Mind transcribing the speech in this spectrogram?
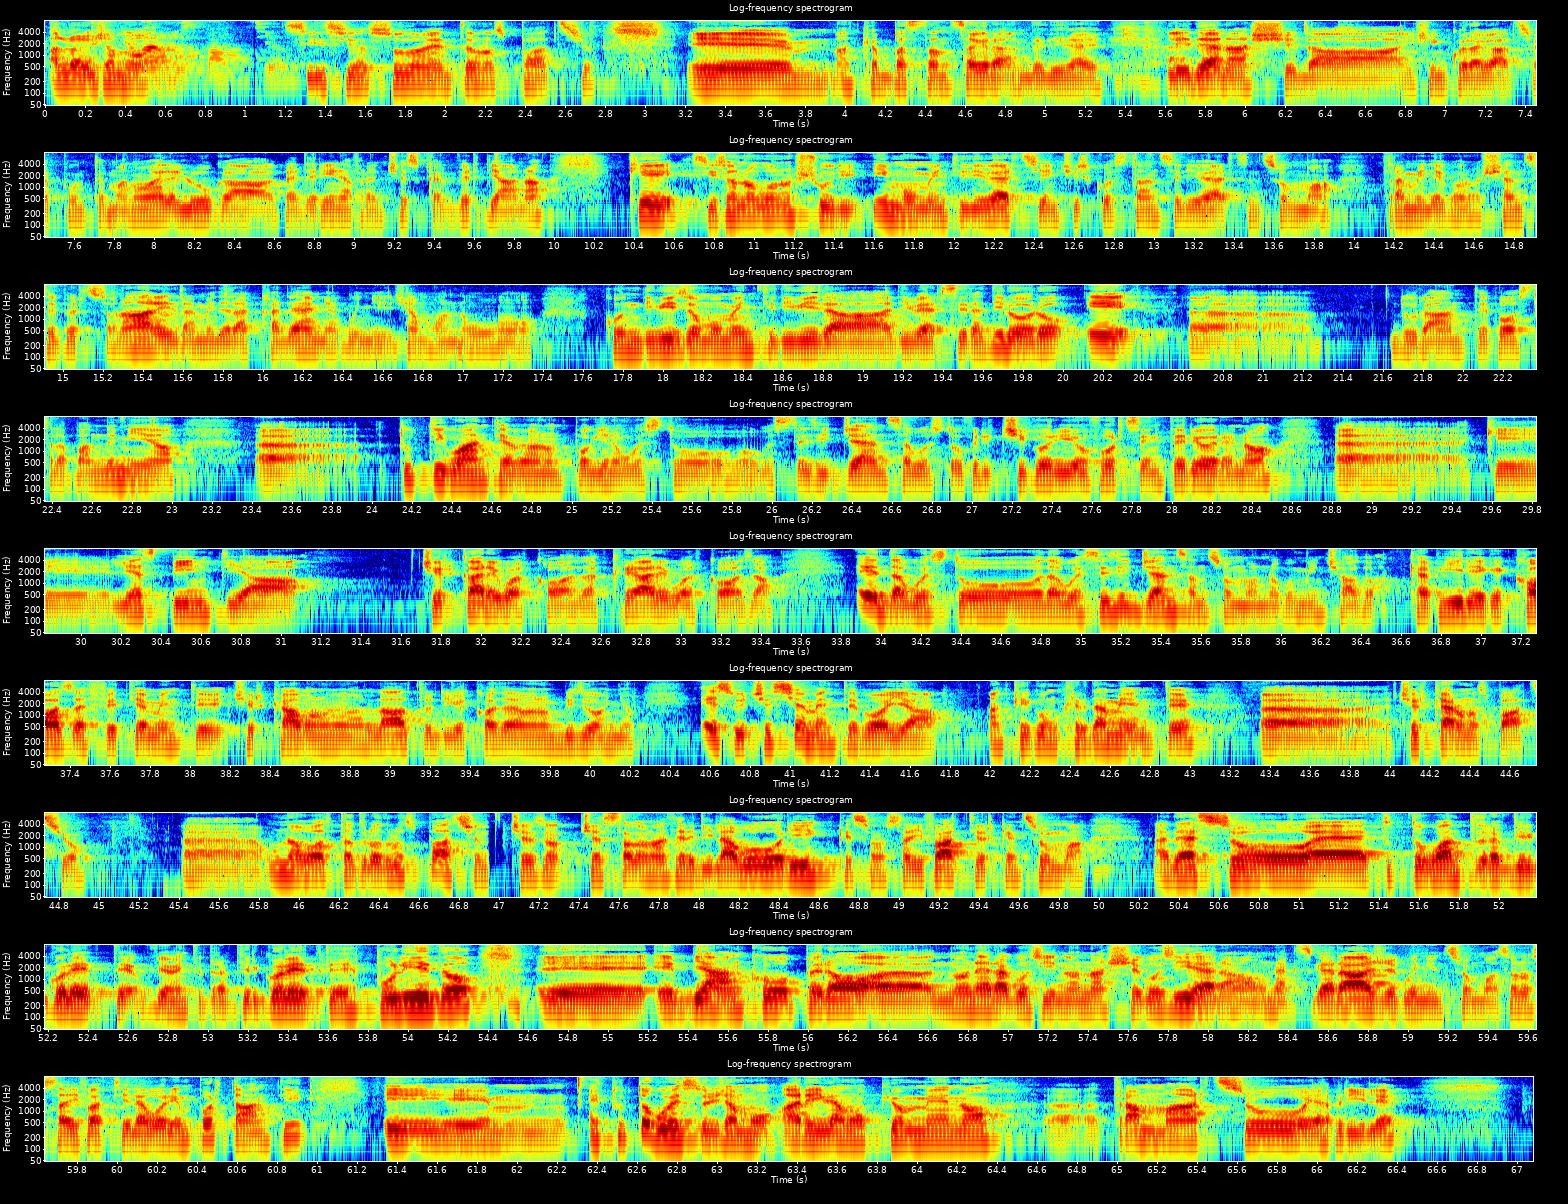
Allora, diciamo... chiamarlo spazio? Sì, sì, assolutamente, è uno spazio, e anche abbastanza grande direi. L'idea nasce dai cinque ragazzi, appunto Emanuele, Luca, Caterina, Francesca e Verdiana, che si sono conosciuti in momenti diversi e in circostanze diverse, insomma, tramite conoscenze personali, tramite l'accademia, quindi diciamo hanno condiviso momenti di vita diversi tra di loro e... Eh, durante, post la pandemia, eh, tutti quanti avevano un pochino questo, questa esigenza, questo friccicorio forse interiore, no? Eh, che li ha spinti a cercare qualcosa, a creare qualcosa. E da, questo, da questa esigenza, insomma, hanno cominciato a capire che cosa effettivamente cercavano l'uno dall'altro, di che cosa avevano bisogno e successivamente poi a, anche concretamente, eh, cercare uno spazio. Uh, una volta trovato lo spazio c'è, c'è, stata una serie di lavori che sono stati fatti perché insomma adesso è tutto quanto tra virgolette, ovviamente tra virgolette, pulito e, e bianco, però uh, non era così, non nasce così, era un ex garage, quindi insomma sono stati fatti lavori importanti e, e tutto questo diciamo arriviamo più o meno uh, tra marzo e aprile.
